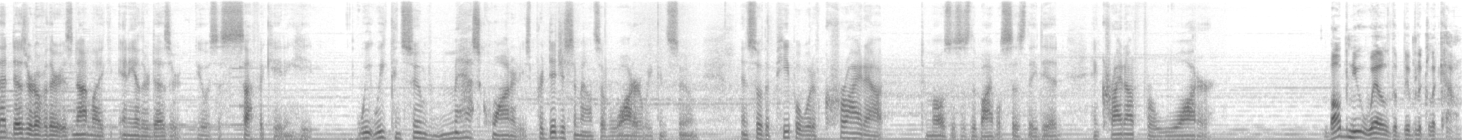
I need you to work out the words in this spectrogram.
That desert over there is not like any other desert. It was a suffocating heat. We, we consumed mass quantities, prodigious amounts of water we consumed. And so the people would have cried out to Moses, as the Bible says they did, and cried out for water. Bob knew well the biblical account.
